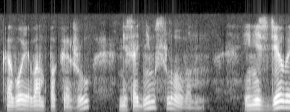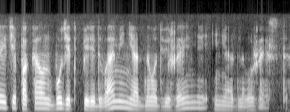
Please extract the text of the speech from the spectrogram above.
кого я вам покажу, ни с одним словом, и не сделаете, пока он будет перед вами ни одного движения и ни одного жеста.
